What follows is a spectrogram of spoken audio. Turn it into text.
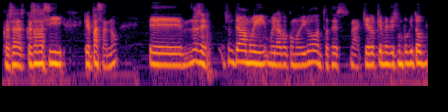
cosas, cosas así que pasan, ¿no? Eh, no sé, es un tema muy, muy largo, como digo, entonces nada, quiero que me deis un poquito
